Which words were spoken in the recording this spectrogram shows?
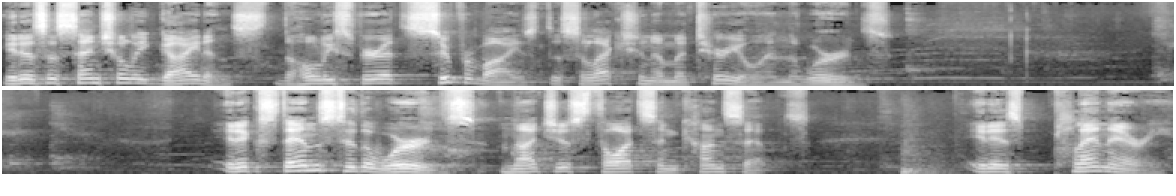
It is essentially guidance. The Holy Spirit supervised the selection of material and the words. It extends to the words, not just thoughts and concepts. It is plenary,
